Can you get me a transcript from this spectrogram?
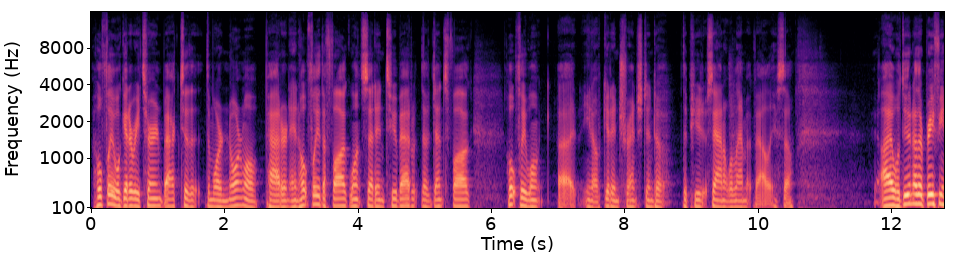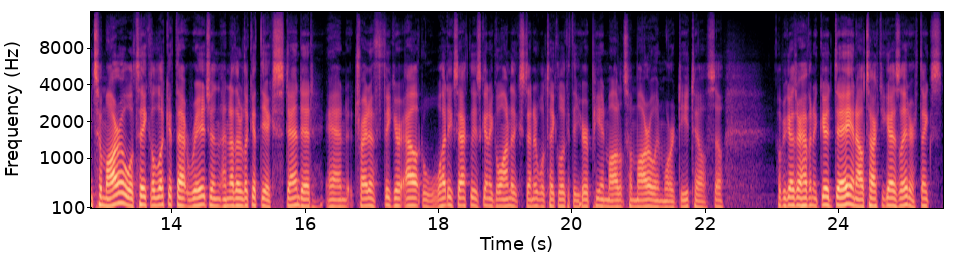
hopefully we'll get a return back to the, the more normal pattern and hopefully the fog won't set in too bad the dense fog hopefully won't uh, you know get entrenched into the Puget Sound and Willamette Valley so I will do another briefing tomorrow. We'll take a look at that ridge and another look at the extended and try to figure out what exactly is going to go on to the extended. We'll take a look at the European model tomorrow in more detail. So, hope you guys are having a good day, and I'll talk to you guys later. Thanks.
